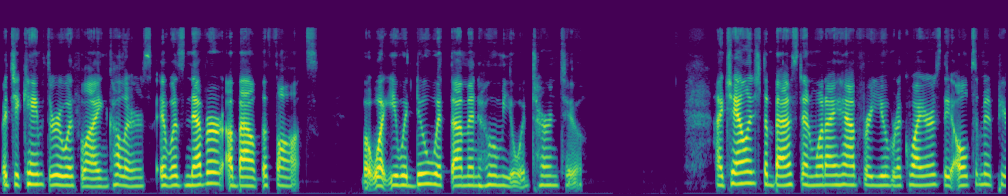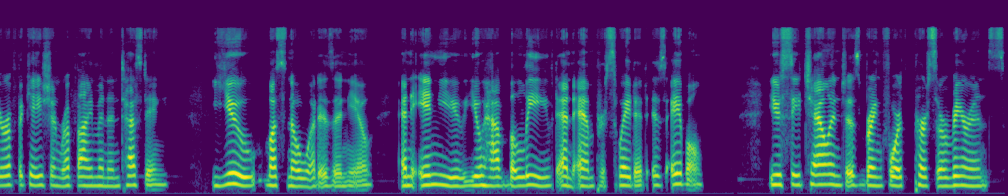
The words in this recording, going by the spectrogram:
but you came through with flying colors. It was never about the thoughts, but what you would do with them and whom you would turn to. I challenge the best, and what I have for you requires the ultimate purification, refinement, and testing. You must know what is in you, and in you you have believed and am persuaded is able. You see, challenges bring forth perseverance,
